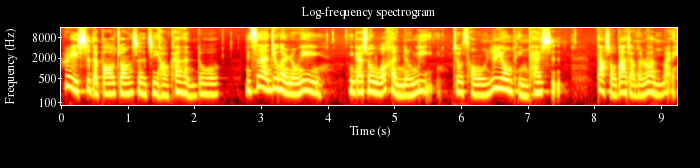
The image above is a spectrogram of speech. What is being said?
瑞士的包装设计好看很多。你自然就很容易，应该说我很容易就从日用品开始。大手大脚的乱买，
